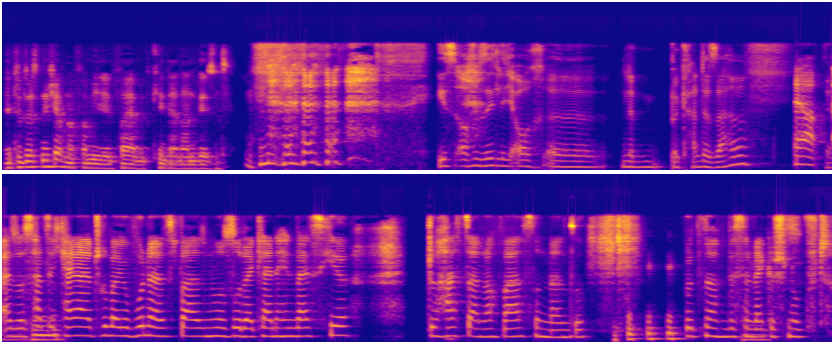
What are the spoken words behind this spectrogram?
Er tut das nicht auf einer Familienfeier mit Kindern anwesend. Ist offensichtlich auch äh, eine bekannte Sache. ja, also es hat sich keiner drüber gewundert. Es war nur so der kleine Hinweis hier, du hast da noch was und dann so wird's noch ein bisschen Und- weggeschnupft.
